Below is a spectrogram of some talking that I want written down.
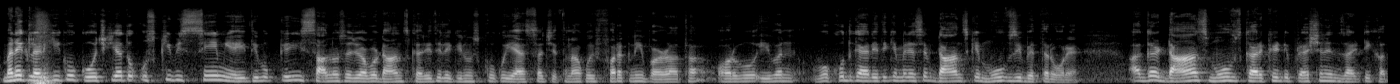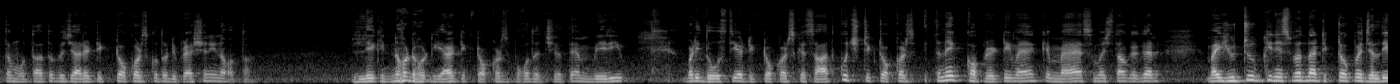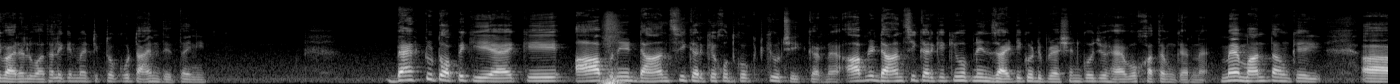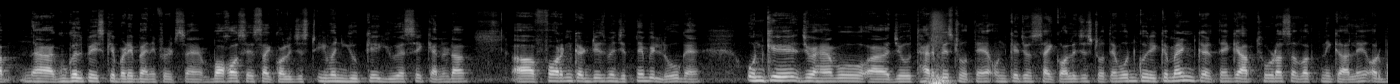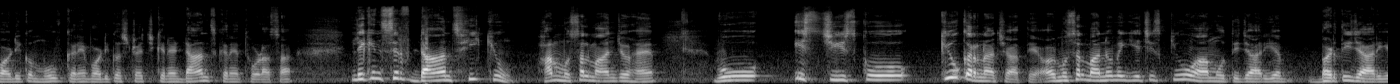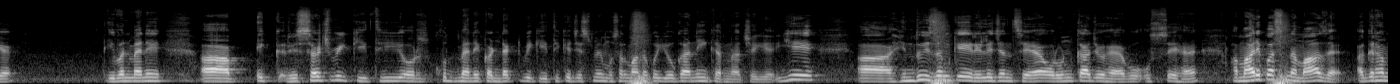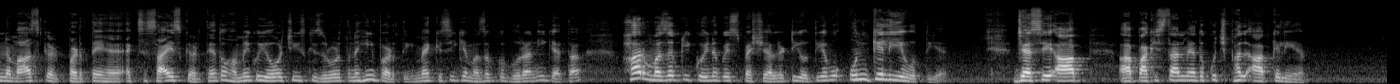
मैंने एक लड़की को कोच किया तो उसकी भी सेम यही थी, वो कई सालों से जो है वो डांस करी थी, लेकिन उसको कोई ऐसा इतना कोई फ़र्क नहीं पड़ रहा था, और वो इवन वो खुद कह रही थी कि मेरे सिर्फ़ डांस के मूव्स ही बेहतर हो रहे हैं। अगर डांस मूव्स करके डिप्रेशन एनजाइटी ख़त्म होता तो बेचारे टिकटॉकर्स को तो डिप्रेशन ही ना होता। लेकिन नो डाउट यार टिकटॉकर्स बहुत अच्छे होते हैं। मेरी बड़ी दोस्ती है टिकटॉकर्स के साथ। कुछ टिकटॉकर्स इतने कॉपरेटिव हैं कि मैं समझता हूँ कि अगर मैं यूट्यूब की नस्बत ना टिकटॉक पे जल्दी वायरल हुआ था, लेकिन मैं टिकटॉक को टाइम देता ही नहीं। बैक टू टॉपिक ये है कि आपने डांस ही करके ख़ुद को क्यों ठीक करना है? आपने डांस ही करके क्यों अपने एनजाइटी को डिप्रेशन को जो है वो ख़त्म करना है? मैं मानता हूँ कि गूगल पे इसके बड़े बेनिफिट्स हैं। बहुत से psychologist even UK USA Canada foreign countries में जितने भी लोग हैं, उनके जो हैं वो जो थेरेपिस्ट होते हैं, उनके जो साइकोलॉजिस्ट होते हैं, वो उनको रिकमेंड करते हैं कि आप थोड़ा सा वक्त निकालें और बॉडी को मूव करें बॉडी को स्ट्रेच करें डांस करें थोड़ा सा। लेकिन सिर्फ़ डांस ही क्यों? हम मुसलमान जो हैं, वो इस चीज़ को क्यों करना चाहते हैं? और मुसलमानों में ये चीज़ क्यों आम होती जा रही है, बढ़ती जा रही है? इवन मैंने आ, एक रिसर्च भी की थी और ख़ुद मैंने कंडक्ट भी की थी कि जिसमें मुसलमानों को योगा नहीं करना चाहिए। ये हिंदुज़म के रिलीजन से है और उनका जो है वो उससे है। हमारे पास नमाज़ है। अगर हम नमाज़ कर पढ़ते हैं एक्सरसाइज करते हैं तो हमें कोई और चीज़ की ज़रूरत नहीं पड़ती। मैं किसी के मज़हब को बुरा नहीं कहता। हर मज़हब की कोई ना कोई स्पेशलिटी होती है वो उनके लिए होती है। जैसे आप, आप पाकिस्तान में हैं तो कुछ फल आपके लिए हैं।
